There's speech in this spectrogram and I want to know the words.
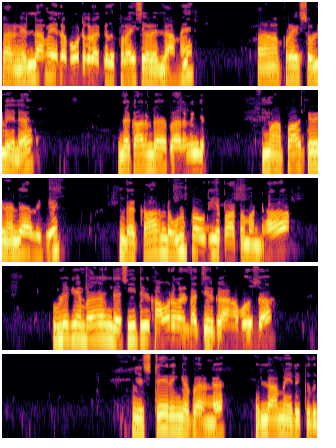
பாருங்க எல்லாமே இதில் போட்டு கிடக்குது. ப்ரைஸுகள் எல்லாமே. அதனால் ப்ரைஸ் சொல்லல. இந்த காருண்ட பாருங்க சும்மா பார்க்கவே நல்லா இருக்கு. இந்த காருண்ட உள்பகுதியை பார்த்தோம்னா உள்ளுக்கே பாருங்க இந்த சீட்டுக்கு கவர்கள் தச்சிருக்கிறாங்க புதுசா. ஸ்டேரிங்க பாருங்க எல்லாமே இருக்குது.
